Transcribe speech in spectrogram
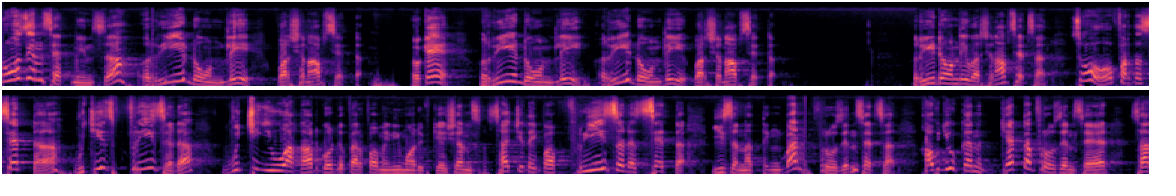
frozen set means uh, read only version of set. Okay? Read only read only version of set. Read only version of set sir. So for the set uh, which is freezed uh, which you are not going to perform any modifications such type of freezed set is nothing but frozen set sir. How you can get a frozen set? Sir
